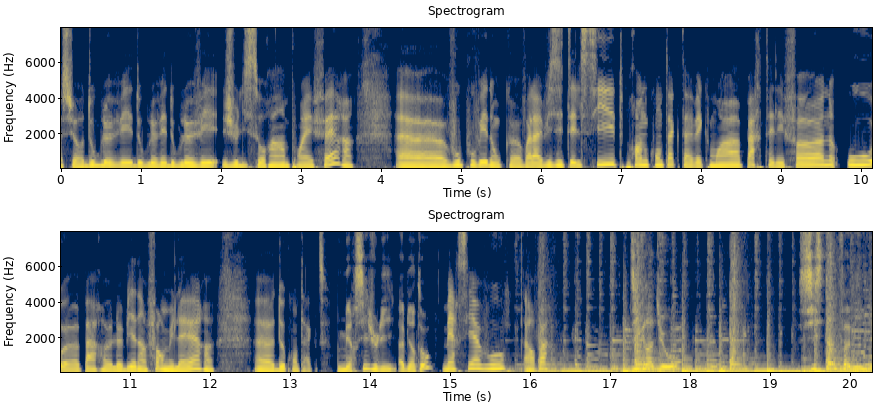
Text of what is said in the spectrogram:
sur www.juliesaurin.fr. vous pouvez donc voilà visiter le site, prendre contact avec moi par téléphone ou par le biais d'un formulaire de contact. Merci Julie, à bientôt. Merci à vous, au revoir. Dig Radio, Système Famille.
